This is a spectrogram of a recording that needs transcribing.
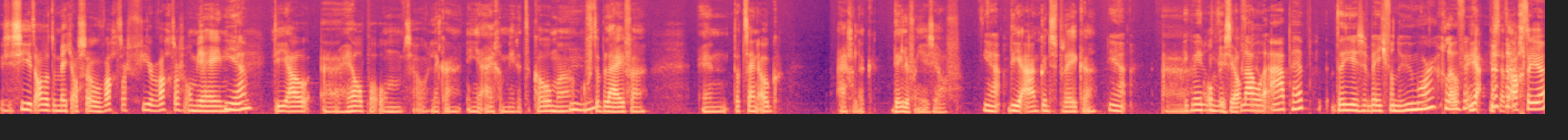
zie het altijd een beetje als zo wachters, vier wachters om je heen. Ja. Die jou uh, helpen om zo lekker in je eigen midden te komen Mhm. of te blijven. En dat zijn ook eigenlijk delen van jezelf. Ja. Die je aan kunt spreken. Ja. Uh, ik weet nog dat ik een blauwe aap heb. Die is een beetje van de humor, geloof ik. Ja, die staat achter je.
